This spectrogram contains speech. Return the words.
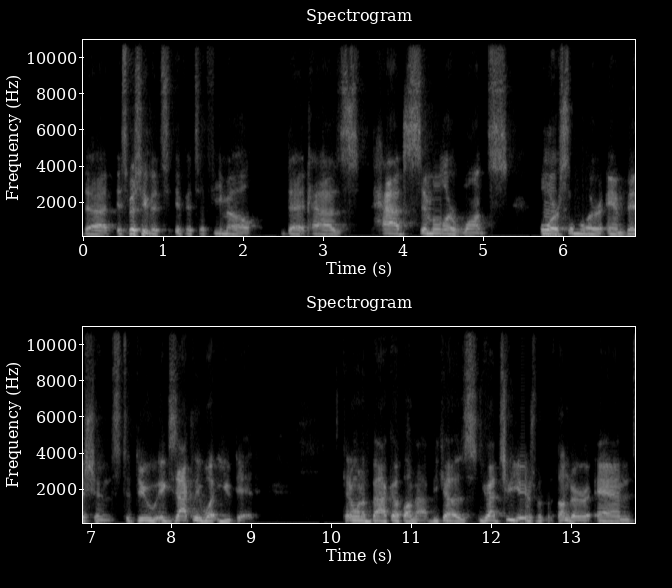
that, especially if it's if it's a female that has had similar wants or mm. similar ambitions to do exactly what you did kind of want to back up on that because you had two years with the Thunder. And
